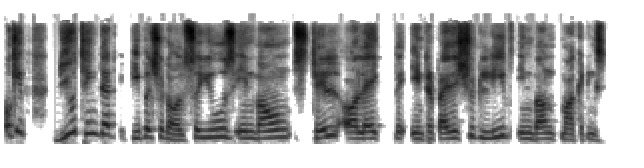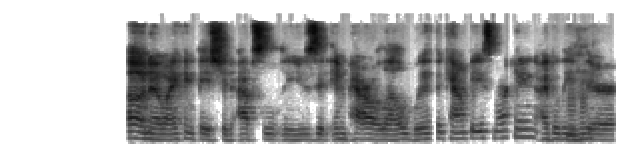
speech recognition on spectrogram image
Okay, do you think that people should also use inbound still, or like the enterprises should leave inbound marketing? Oh no, I think they should absolutely use it in parallel with account-based marketing. I believe mm-hmm. they're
